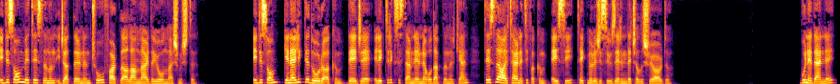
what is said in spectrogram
Edison ve Tesla'nın icatlarının çoğu farklı alanlarda yoğunlaşmıştı. Edison, genellikle doğru akım, DC, elektrik sistemlerine odaklanırken, Tesla alternatif akım, AC, teknolojisi üzerinde çalışıyordu. Bu nedenle,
